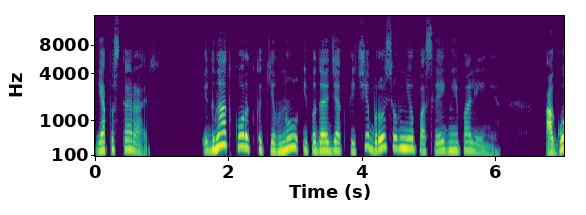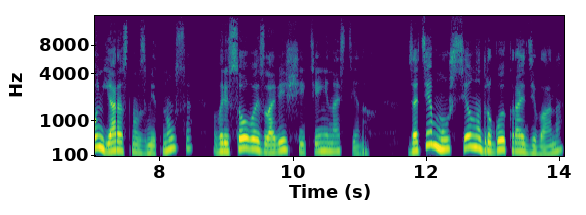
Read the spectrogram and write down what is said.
«Я постараюсь». Игнат коротко кивнул и, подойдя к печи, бросил в нее последние поленья. Огонь яростно взметнулся, вырисовывая зловещие тени на стенах. Затем муж сел на другой край дивана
